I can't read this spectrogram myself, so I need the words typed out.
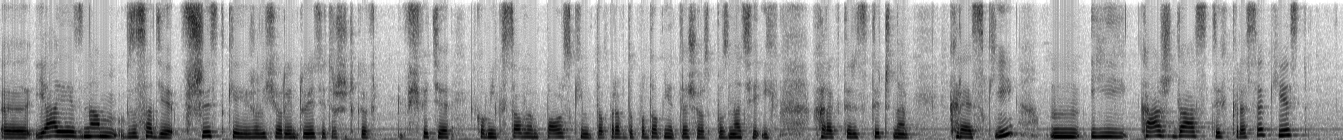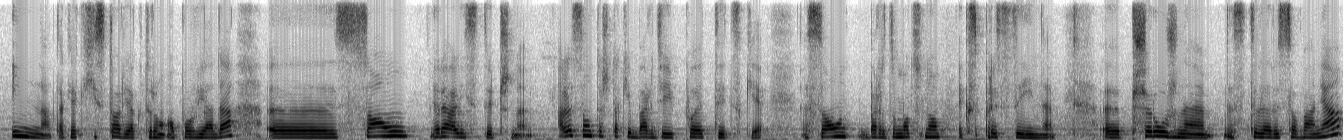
E, ja je znam w zasadzie wszystkie, jeżeli się orientujecie troszeczkę w, w świecie komiksowym polskim, to prawdopodobnie też rozpoznacie ich charakterystyczne kreski Mm, i każda z tych kresek jest inna, tak jak historia, którą opowiada, e, są realistyczne, ale są też takie bardziej poetyckie, są bardzo mocno ekspresyjne, e, przeróżne style rysowania.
